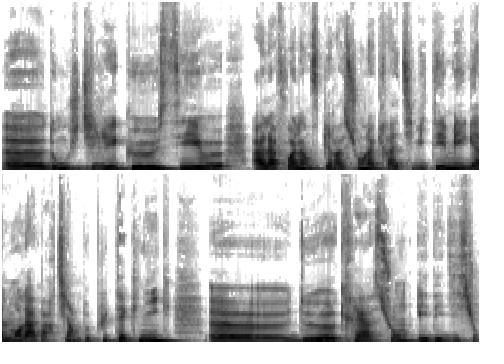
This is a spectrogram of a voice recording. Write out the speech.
donc je dirais que c'est à la fois l'inspiration, la créativité, mais également la partie un peu plus technique de création et d'édition.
